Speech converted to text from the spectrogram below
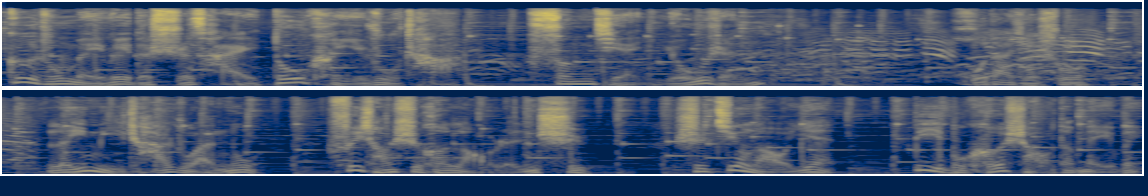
各种美味的食材都可以入茶，丰俭由人。胡大姐说，雷米茶软糯，非常适合老人吃，是敬老宴必不可少的美味。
